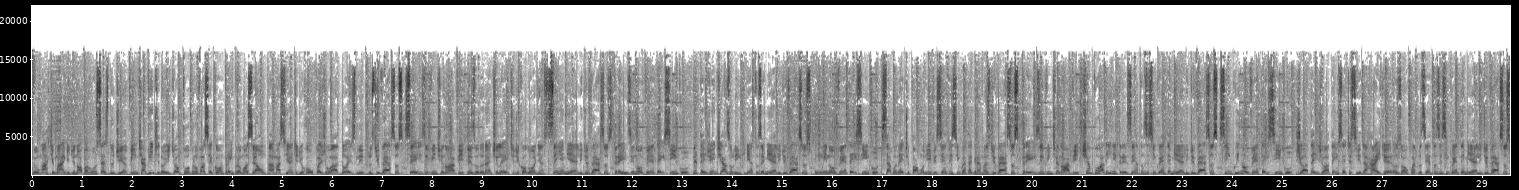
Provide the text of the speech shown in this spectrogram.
No Martimag de Nova Russas, do dia 20 a 22 de outubro, você compra em promoção. Amaciante de roupa Joá 2 litros diversos, 6,29. Desodorante leite de colônia 100 ml diversos, 3,95. Detergente Azulim 500 ml diversos, 1,95. Sabonete Palmolive 150 gramas diversos, 3,29. Shampoo Aline 350 ml diversos, 5,95. J&J Inseticida Raid Aerosol 450 ml diversos,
